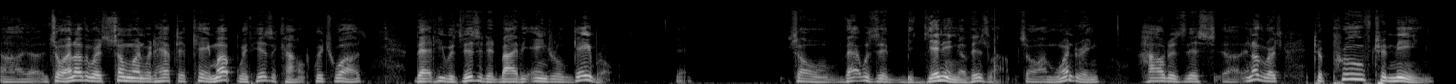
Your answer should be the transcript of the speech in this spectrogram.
Uh, so, in other words, someone would have to have came up with his account, which was that he was visited by the angel Gabriel. Okay. So that was the beginning of Islam. So I'm wondering, how does this, uh, in other words, to prove to me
